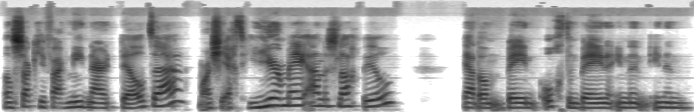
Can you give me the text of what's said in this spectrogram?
dan zak je vaak niet naar delta. Maar als je echt hiermee aan de slag wil, ja, dan ben je in de ochtend ben je in een, in een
